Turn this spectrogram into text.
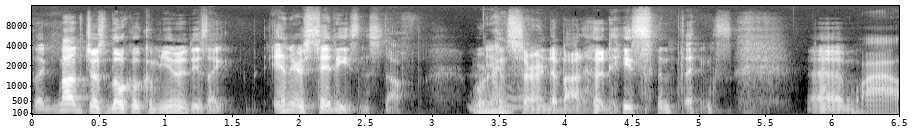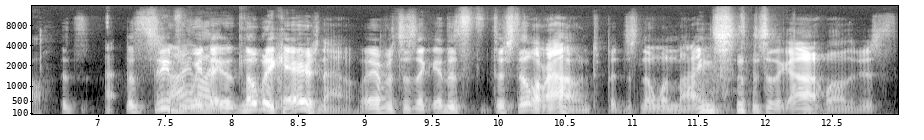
like not just local communities, like inner cities and stuff, were concerned about hoodies and things. Um, Wow. it's, it seems weird. like- nobody cares now. Everyone's just like it's, they're still around, but just no one minds. it's just like ah, well, they're just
